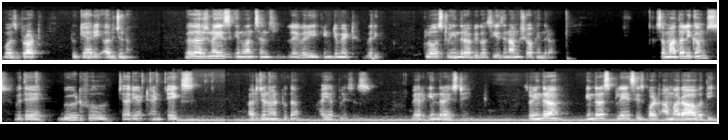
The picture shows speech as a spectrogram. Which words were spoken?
was brought to carry Arjuna. Because Arjuna is in one sense like very intimate, very close to Indra because he is an Amsha of Indra. So Matali comes with a beautiful chariot and takes Arjuna to the higher places where Indra is staying. So Indra, Indra's place is called Amaravati.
